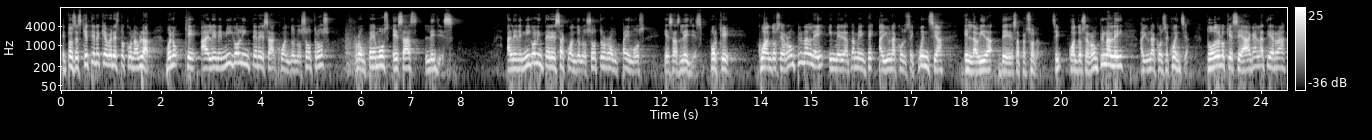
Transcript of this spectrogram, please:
Entonces, ¿qué tiene que ver esto con hablar? Bueno, que al enemigo le interesa cuando nosotros rompemos esas leyes. Al enemigo le interesa cuando nosotros rompemos esas leyes, porque cuando se rompe una ley, inmediatamente hay una consecuencia en la vida de esa persona. ¿sí? Cuando se rompe una ley, hay una consecuencia. Todo lo que se haga en la tierra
